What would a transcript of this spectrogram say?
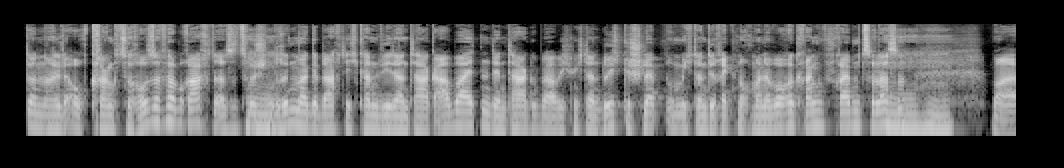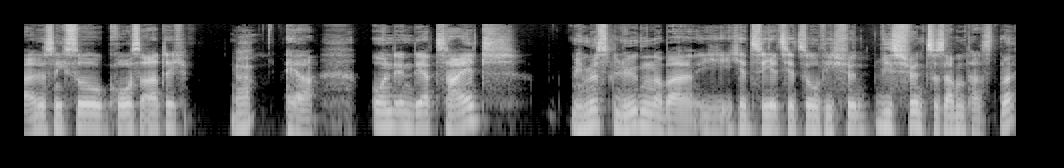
dann halt auch krank zu Hause verbracht. Also zwischendrin mal gedacht, ich kann wieder einen Tag arbeiten. Den Tag über habe ich mich dann durchgeschleppt, um mich dann direkt noch mal eine Woche krank schreiben zu lassen. Mhm. War alles nicht so großartig. Ja. Ja, und in der Zeit, ihr müsst lügen, aber ich, ich erzähle es jetzt so, wie schön, wie es schön zusammenpasst. Ne?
